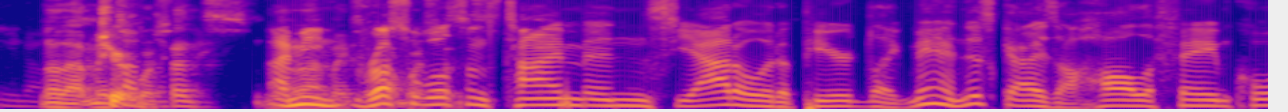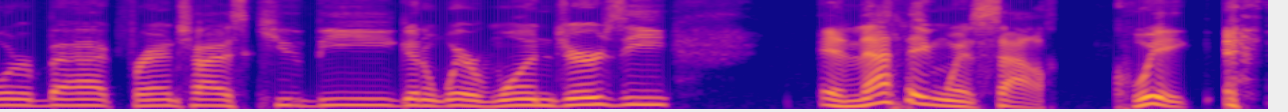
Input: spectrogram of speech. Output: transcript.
You know, No, that makes Sure. more sense. No, I mean, makes a lot Russell Wilson's sense. time in Seattle, it appeared like, man, this guy's a Hall of Fame quarterback, franchise QB, gonna wear one jersey, and that thing went south quick.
